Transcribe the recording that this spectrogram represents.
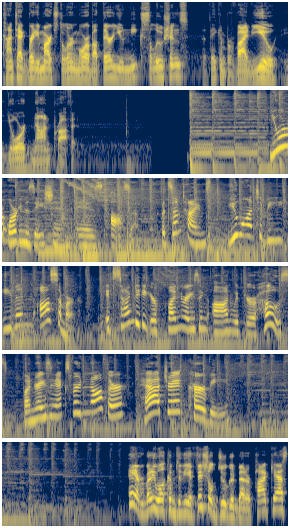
Contact Brady Martz to learn more about their unique solutions that they can provide you and your nonprofit. Your organization is awesome, but sometimes you want to be even awesomer. It's time to get your fundraising on with your host, fundraising expert and author, Patrick Kirby. Hey, everybody, welcome to the official Do Good Better podcast.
